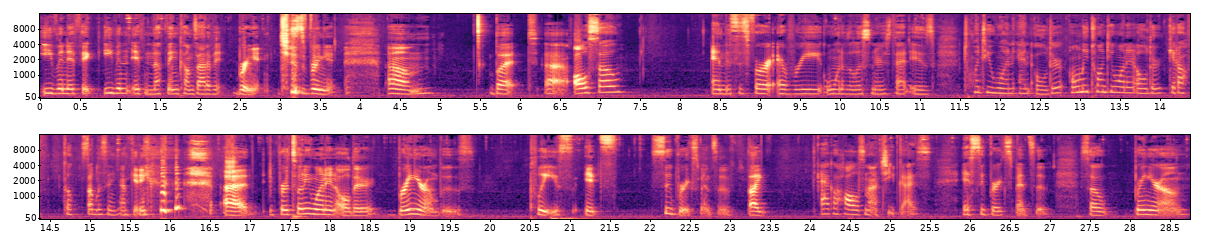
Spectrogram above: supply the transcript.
Even if it even if nothing comes out of it, bring it. Just bring it. Um, but uh, also, and this is for every one of the listeners that is 21 and older, only 21 and older, get off, go, stop listening. I'm kidding. uh, for 21 and older, bring your own booze. Please. It's super expensive. Like, alcohol is not cheap, guys. It's super expensive. So bring your own.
